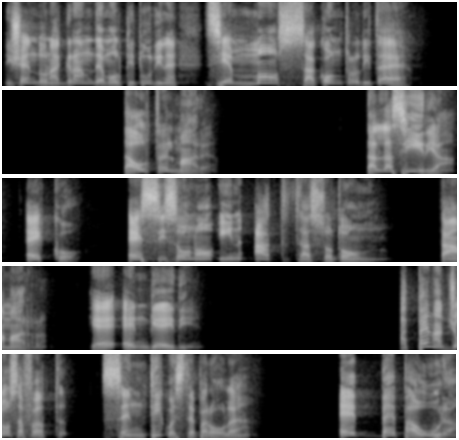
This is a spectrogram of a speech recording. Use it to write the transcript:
dicendo una grande moltitudine si è mossa contro di te da oltre il mare dalla Siria. Ecco, essi sono in Attasoton, Tamar, che è Engedi. Appena Giosafat sentì queste parole, ebbe paura.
